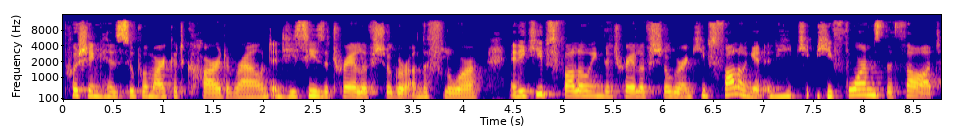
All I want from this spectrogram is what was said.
pushing his supermarket cart around and he sees a trail of sugar on the floor and he keeps following the trail of sugar and keeps following it and he he forms the thought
